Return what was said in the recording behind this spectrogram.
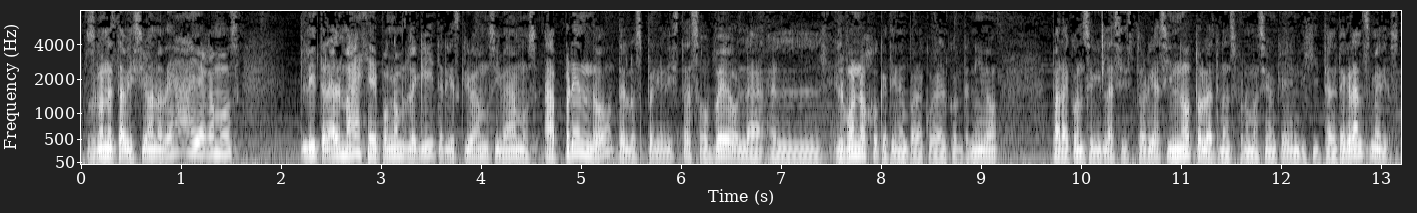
pues con esta visión de, ay, hagamos literal magia y pongámosle glitter y escribamos y veamos. Aprendo de los periodistas o veo la, el, el buen ojo que tienen para curar el contenido, para conseguir las historias y noto la transformación que hay en digital de grandes medios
